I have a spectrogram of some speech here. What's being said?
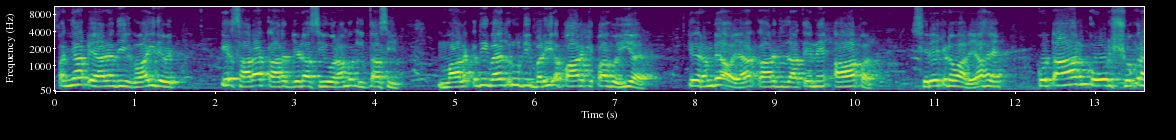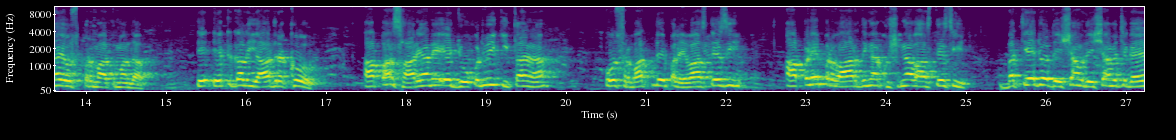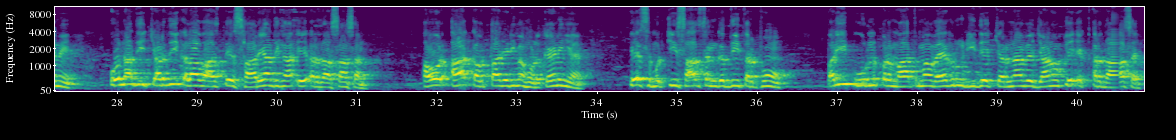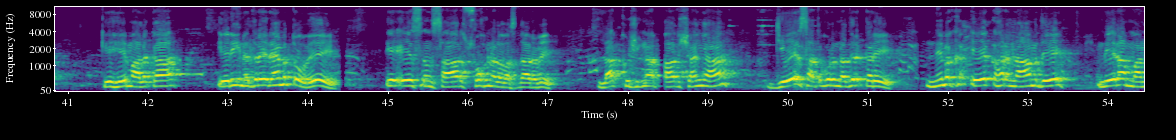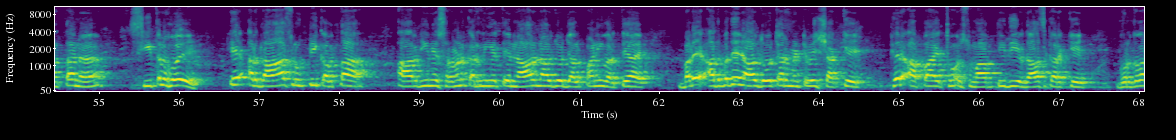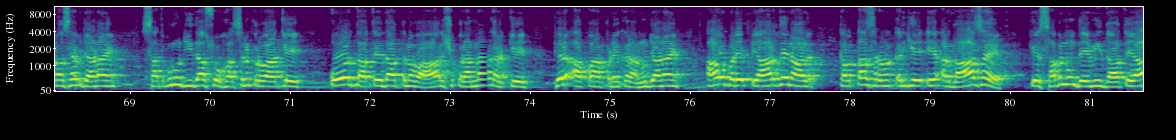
ਪੰਜਾਂ ਪਿਆਰਿਆਂ ਦੀ ਅਗਵਾਈ ਦੇ ਵਿੱਚ ਇਹ ਸਾਰਾ ਕਾਰਜ ਜਿਹੜਾ ਸੀ ਉਹ ਆਰੰਭ ਕੀਤਾ ਸੀ। ਮਾਲਕ ਦੀ ਵਾਹਿਗੁਰੂ ਦੀ ਬੜੀ ਅਪਾਰ ਕਿਰਪਾ ਹੋਈ ਹੈ ਕਿ ਰੰਭਿਆ ਹੋਇਆ ਕਾਰਜ ਦਾਤੇ ਨੇ ਆਪ ਸਿਰੇ ਚੜਵਾ ਲਿਆ ਹੈ। ਕੋਟਾਨ ਕੋਟ ਸ਼ੁਕਰ ਹੈ ਉਸ ਪਰਮਾਤਮਾ ਦਾ। ਤੇ ਇੱਕ ਗੱਲ ਯਾਦ ਰੱਖੋ, ਆਪਾਂ ਸਾਰਿਆਂ ਨੇ ਇਹ ਜੋ ਕੁਝ ਵੀ ਕੀਤਾ ਨਾ, ਉਹ ਸਰਬੱਤ ਦੇ ਭਲੇ ਵਾਸਤੇ ਸੀ, ਆਪਣੇ ਪਰਿਵਾਰ ਦੀਆਂ ਖੁਸ਼ੀਆਂ ਵਾਸਤੇ ਸੀ। ਬੱਚੇ ਜੋ ਦੇਸ਼ਾਂ ਵਿਦੇਸ਼ਾਂ ਵਿੱਚ ਗਏ ਨੇ, ਉਹਨਾਂ ਦੀ ਚੜ੍ਹਦੀ ਕਲਾ ਵਾਸਤੇ ਸਾਰਿਆਂ ਦੀਆਂ ਇਹ ਅਰਦਾਸਾਂ ਸਨ। ਔਰ ਆਹ ਕਵਿਤਾ ਜਿਹੜੀ ਮੈਂ ਹੁਣ ਕਹਿਣੀ ਹੈ, ਇਹ ਸਮੁੱਚੀ ਸਾਧ ਸੰਗਤ ਦੀ ਤਰਫੋਂ ਪਰਿਪੂਰਨ ਪਰਮਾਤਮਾ ਵਾਹਿਗੁਰੂ ਜੀ ਦੇ ਚਰਨਾਂ ਵਿੱਚ ਜਾਣੋ ਕਿ ਇੱਕ ਅਰਦਾਸ ਹੈ। ਕਿ हे ਮਾਲਕਾ, ਤੇਰੀ ਨਜ਼ਰੇ ਰਹਿਮਤ ਹੋਵੇ ਤੇ ਇਹ ਸੰਸਾਰ ਸੁਖ ਨਾਲ ਵਸਦਾ ਰਹੇ ਲੱਖ ਖੁਸ਼ੀਆਂ ਪਾਤਸ਼ਾਹੀਆਂ, ਜੇ ਸਤਿਗੁਰ ਨਜ਼ਰ ਕਰੇ, ਨਿਮਖ ਏਕ ਹਰ ਨਾਮ ਦੇ, ਮੇਰਾ ਮਨ ਤਨ ਸੀਤਲ ਹੋਏ। ਇਹ ਅਰਦਾਸ ਰੂਪੀ ਕਵਿਤਾ ਆਪ ਜੀ ਨੇ ਸ਼ਰਵਣ ਕਰਨੀ ਹੈ ਤੇ ਨਾਲ ਨਾਲ ਜੋ ਜਲ ਪਾਣੀ ਵਰਤਿਆ ਹੈ, ਬੜੇ ਅਦਬ ਦੇ ਨਾਲ 2-4 ਮਿੰਟ ਵਿੱਚ ਛੱਕ ਕੇ ਫਿਰ ਆਪਾਂ ਇੱਥੋਂ ਸਮਾਪਤੀ ਦੀ ਅਰਦਾਸ ਕਰਕੇ ਗੁਰਦੁਆਰਾ ਸਾਹਿਬ ਜਾਣਾ ਹੈ। ਸਤਿਗੁਰੂ ਜੀ ਦਾ ਸੁਖ ਹਾਸਨ ਕਰਵਾ ਕੇ ਉਹ ਦਾਤੇ ਦਾ ਧੰਨਵਾਦ, ਸ਼ੁਕਰਾਨਾ ਕਰਕੇ ਫਿਰ ਆਪਾਂ ਆਪਣੇ ਘਰਾਂ ਨੂੰ ਜਾਣਾ ਹੈ। ਆਓ ਬੜੇ ਪਿਆਰ ਦੇ ਨਾਲ ਕਵਿਤਾ ਸ਼ਰਵਣ ਕਰੀਏ। ਇਹ ਅਰਦਾਸ ਹੈ ਕਿ ਸਭ ਨੂੰ ਦੇਵੀ ਦਾਤਿਆ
